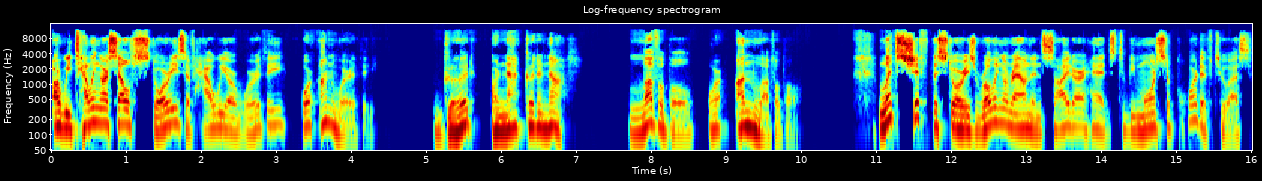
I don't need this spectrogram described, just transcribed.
Are we telling ourselves stories of how we are worthy or unworthy? Good or not good enough? Lovable or unlovable. Let's shift the stories rolling around inside our heads to be more supportive to us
